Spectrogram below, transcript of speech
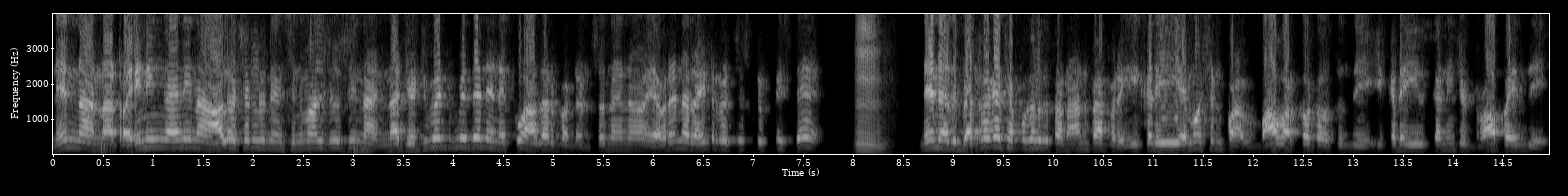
నేను నా నా ట్రైనింగ్ కానీ నా ఆలోచనలు నేను సినిమాలు చూసి నా నా జడ్జిమెంట్ మీదే నేను ఎక్కువ ఆధారపడ్డాను. సో నేను ఎవరైనా రైటర్ వచ్చి స్క్రిప్ట్ ఇస్తే. నేను అది బెటర్గా చెప్పగలుగుతాను ఆన్ పేపర్ ఇక్కడ ఈ ఎమోషన్ బాగా వర్కౌట్ అవుతుంది. ఇక్కడ ఇక్కడ నుంచి డ్రాప్ అయింది.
